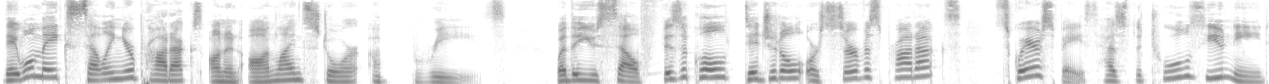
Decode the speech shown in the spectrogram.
they will make selling your products on an online store a breeze. Whether you sell physical, digital, or service products, Squarespace has the tools you need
